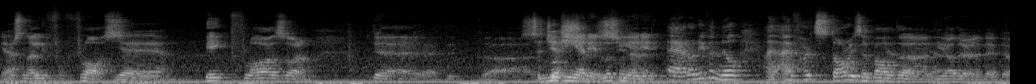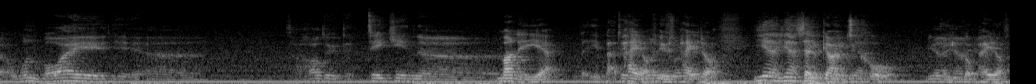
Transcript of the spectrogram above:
Yeah. personality f- flaws, yeah, yeah, yeah. big flaws or the, the uh, looking at it, looking you at it. I don't even know. I, I've heard stories about Yeah, the yeah. the other the, the one boy. Uh, how do you taking uh, Money, yeah. That He pa- paid off. He was paid off Yeah, yeah. instead of going yeah. to court. Yeah, he yeah, got yeah. paid off.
